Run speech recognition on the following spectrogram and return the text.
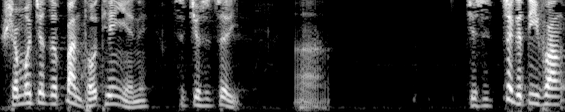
什么叫做半头天眼呢？是就是这里。啊，就是这个地方，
